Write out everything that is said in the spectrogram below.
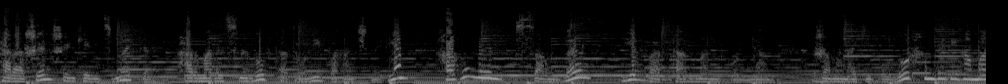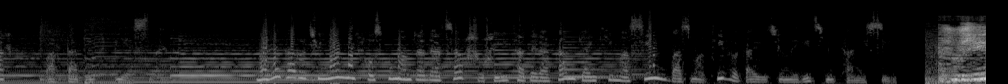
Քարաշեն շենքերից մեկը հարմարեցնելով թատրոնի պահանջներին խաղում են Սամվել եւ Վարդան Մանիկոնյան ժամանակի բոլոր խմբերի համար պարտադիր պիեսներ։ Մհեր Հարությունյանն իր խոսքում անդրադարձավ Շուշիի թատերական կյանքի մասին բազմաթիվ վկայություններից մի քանիսին։ Շուշիի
